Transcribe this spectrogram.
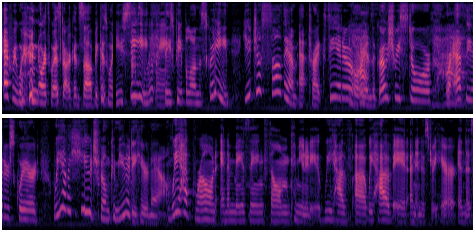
everywhere in Northwest Arkansas because when you see Absolutely. these people on the screen, you just saw them at Trike Theater or in the grocery store or at Theater Squared. We have a huge film community here now. We have grown an amazing film community. We have uh, we have a, an industry here in this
